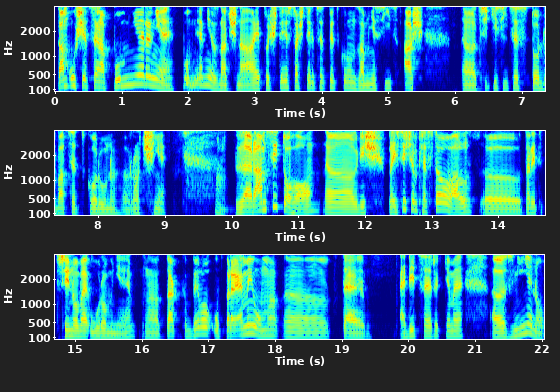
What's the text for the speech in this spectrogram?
Tam už je cena poměrně, poměrně značná, je to 445 korun za měsíc až 3120 korun ročně. Hmm. V rámci toho, eh, když PlayStation představoval eh, tady ty tři nové úrovně, eh, tak bylo u premium té edice, řekněme, zmíněno,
